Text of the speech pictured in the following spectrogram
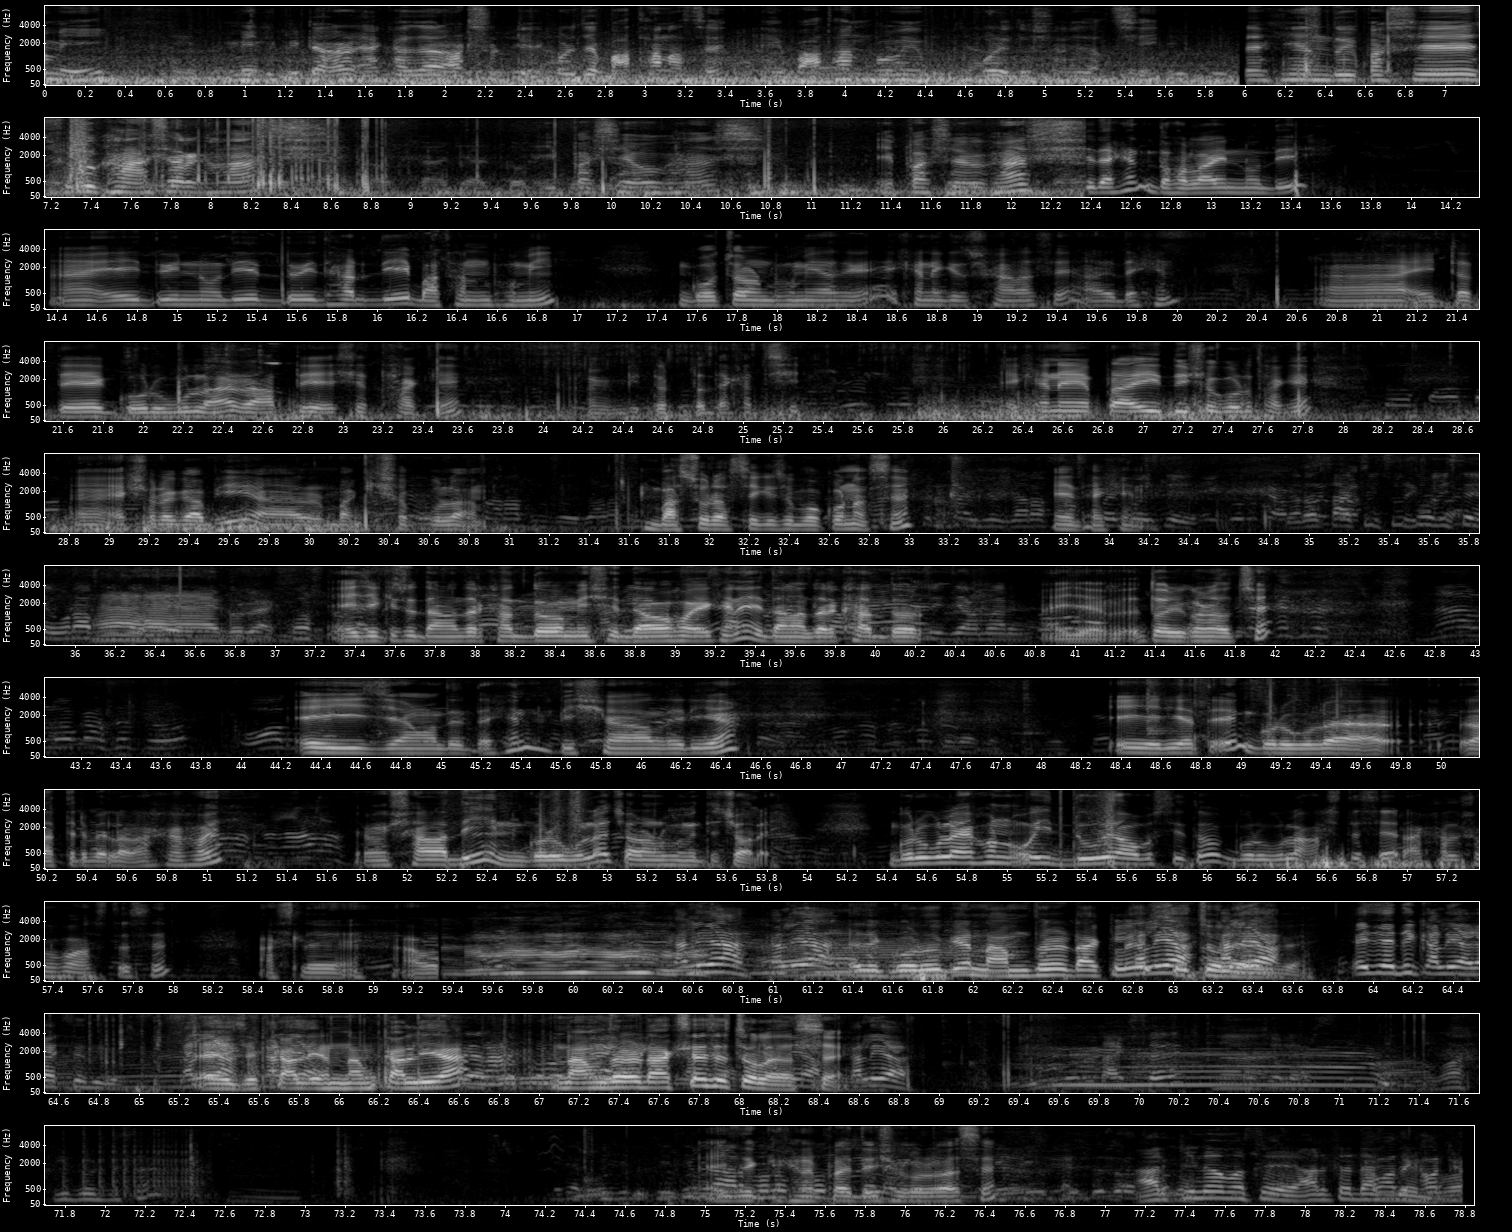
আমি মিলপিটার এক হাজার আটষট্টি একর যে বাথান আছে, এই বাথান ভূমি পরিদর্শনে যাচ্ছি। দেখেন দুই পাশে শুধু ঘাস আর ঘাস, এই পাশেও ঘাস এই পাশেও ঘাস। দেখেন ধলাই নদী এই দুই নদীর দুই ধার দিয়ে বাথান ভূমি, গোচরণ ভূমি আছে, এখানে কিছু সার আছে। আর দেখেন এইটাতে গরুগুলা রাতে এসে থাকে। ভিতরটা দেখাচ্ছি। এখানে প্রায় দুইশো গরু থাকে। একশোটা গাভী আর বাকি সবগুলা বাছুর আছে কিছু বকন আছে। এই দেখেন। এই যে কিছু দানাদার খাদ্য মিশিয়ে দেওয়া হয় এখানে এই দানাদার খাদ্য এই যে তৈরি করা হচ্ছে। এই যে আমাদের দেখেন বিশাল এরিয়া। এই এরিয়াতে গরুগুলা রাতের বেলা রাখা হয়। এবং সারাদিন গরুগুলো চরণভূমিতে চলে গরুগুলো এখন ওই দূরে অবস্থিত গরুগুলো আসতেছে রাখাল সহ আসতেছে। আসলে কালিয়া কালিয়া। এই যে গরুকে নাম ধরে ডাকলে সে চলে আসবে। এই যে কালিয়া রাখছে এই যে কালিয়ার নাম কালিয়া নাম ধরে ডাকছে সে চলে আসছে। এই যে এখানে প্রায় দুইশো গরু আছে। আর কি নাম আছে? আরেকটা ডাকবেন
